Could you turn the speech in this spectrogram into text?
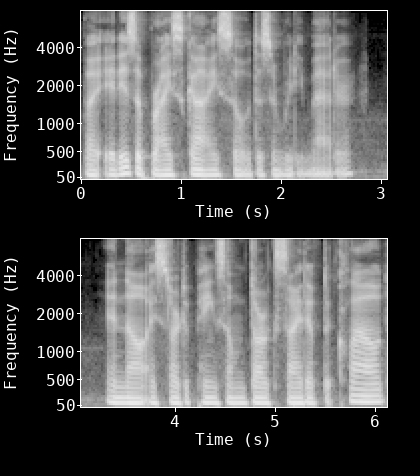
But it is a bright sky, so it doesn't really matter. And now I start to paint some dark side of the cloud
